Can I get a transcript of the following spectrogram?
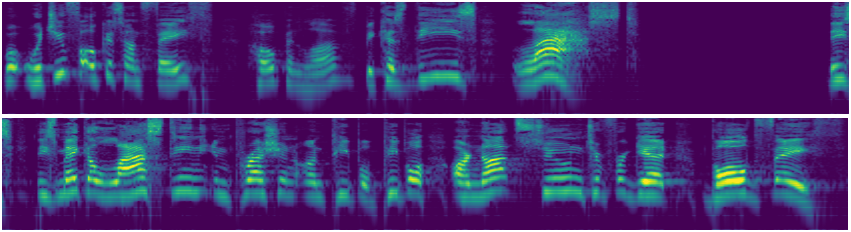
would you focus on faith, hope, and love? Because these last. These, these make a lasting impression on people. People are not soon to forget bold faith.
